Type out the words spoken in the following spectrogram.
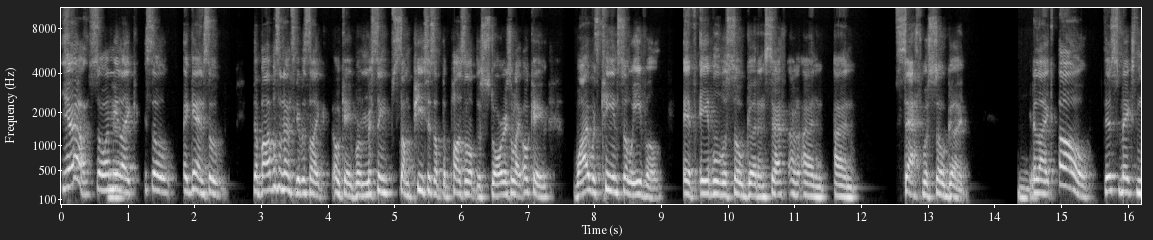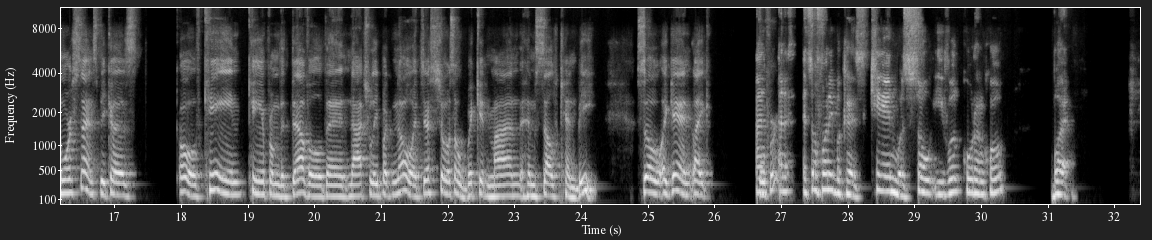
Yeah. So I mean, Yeah. like, so again, so the Bible sometimes gives us like, okay, we're missing some pieces of the puzzle of the story. So like, okay, why was Cain so evil if Abel was so good and Seth and and, and Seth was so good? Mm. you're like, oh, this makes more sense because, oh, if Cain came from the devil, then naturally, but no, it just shows how wicked man himself can be. So again, like, And, and it's so funny because Cain was so evil, quote unquote. But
